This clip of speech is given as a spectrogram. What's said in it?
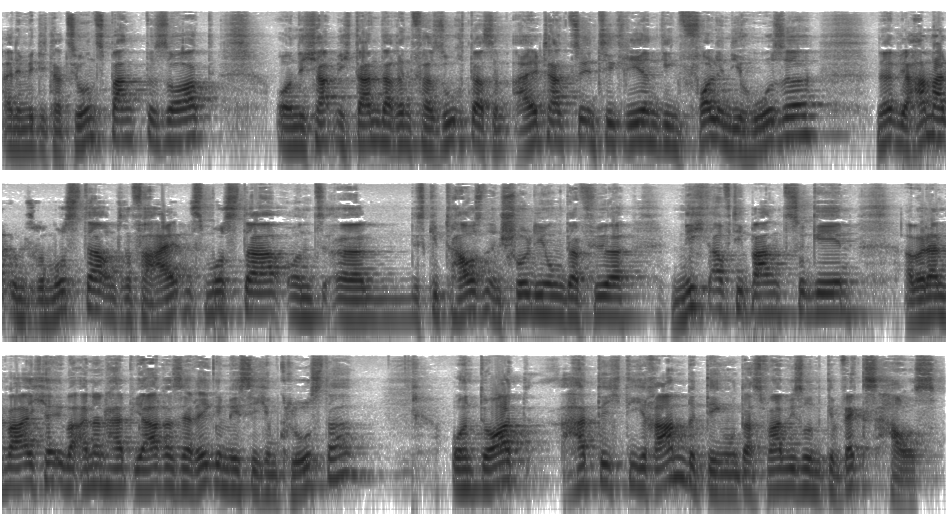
eine Meditationsbank besorgt. Und ich habe mich dann darin versucht, das im Alltag zu integrieren, ging voll in die Hose. Ne, wir haben halt unsere Muster, unsere Verhaltensmuster und äh, es gibt tausend Entschuldigungen dafür, nicht auf die Bank zu gehen. Aber dann war ich ja über anderthalb Jahre sehr regelmäßig im Kloster und dort hatte ich die Rahmenbedingungen. Das war wie so ein Gewächshaus.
